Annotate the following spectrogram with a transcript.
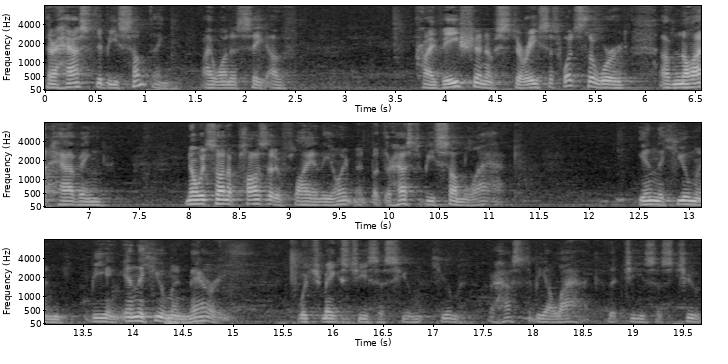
there has to be something, I want to say, of privation, of steresis. What's the word? Of not having, no, it's not a positive fly in the ointment, but there has to be some lack in the human being, in the human Mary, which makes Jesus human. There has to be a lack that Jesus choo-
